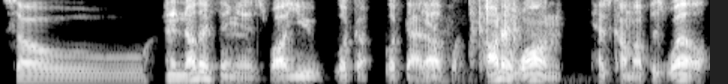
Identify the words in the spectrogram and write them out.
So, and another thing is, while you look up, look that yeah. up, Connor Wong has come up as well.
